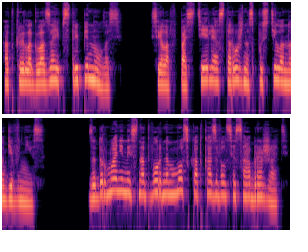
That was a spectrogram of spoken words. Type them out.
Открыла глаза и встрепенулась. Села в постели, осторожно спустила ноги вниз. Задурманенный снотворным мозг отказывался соображать.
